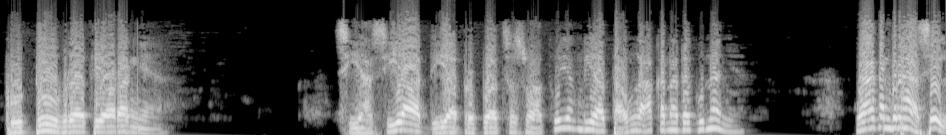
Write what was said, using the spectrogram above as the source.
Bodoh berarti orangnya. Sia-sia dia berbuat sesuatu yang dia tahu nggak akan ada gunanya. Nggak akan berhasil.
